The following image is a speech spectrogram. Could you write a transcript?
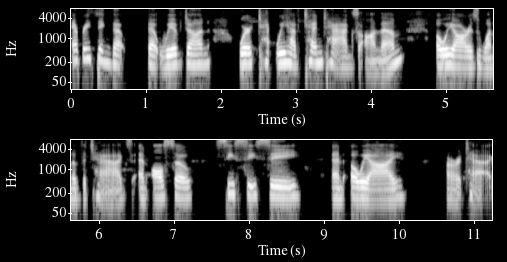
Everything that, that we've done, we're we have 10 tags on them. OER is one of the tags, and also CCC and OEI are a tag.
